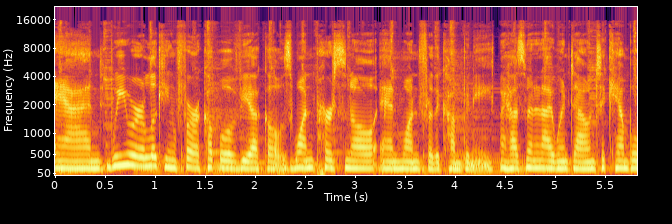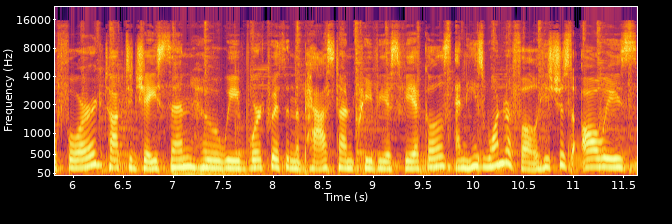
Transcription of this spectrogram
and we were looking for a couple of vehicles, one personal and one for the company. My husband and I went down to Campbell Ford, talked to Jason, who we've worked with in the past on previous vehicles, and he's wonderful. He's just always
